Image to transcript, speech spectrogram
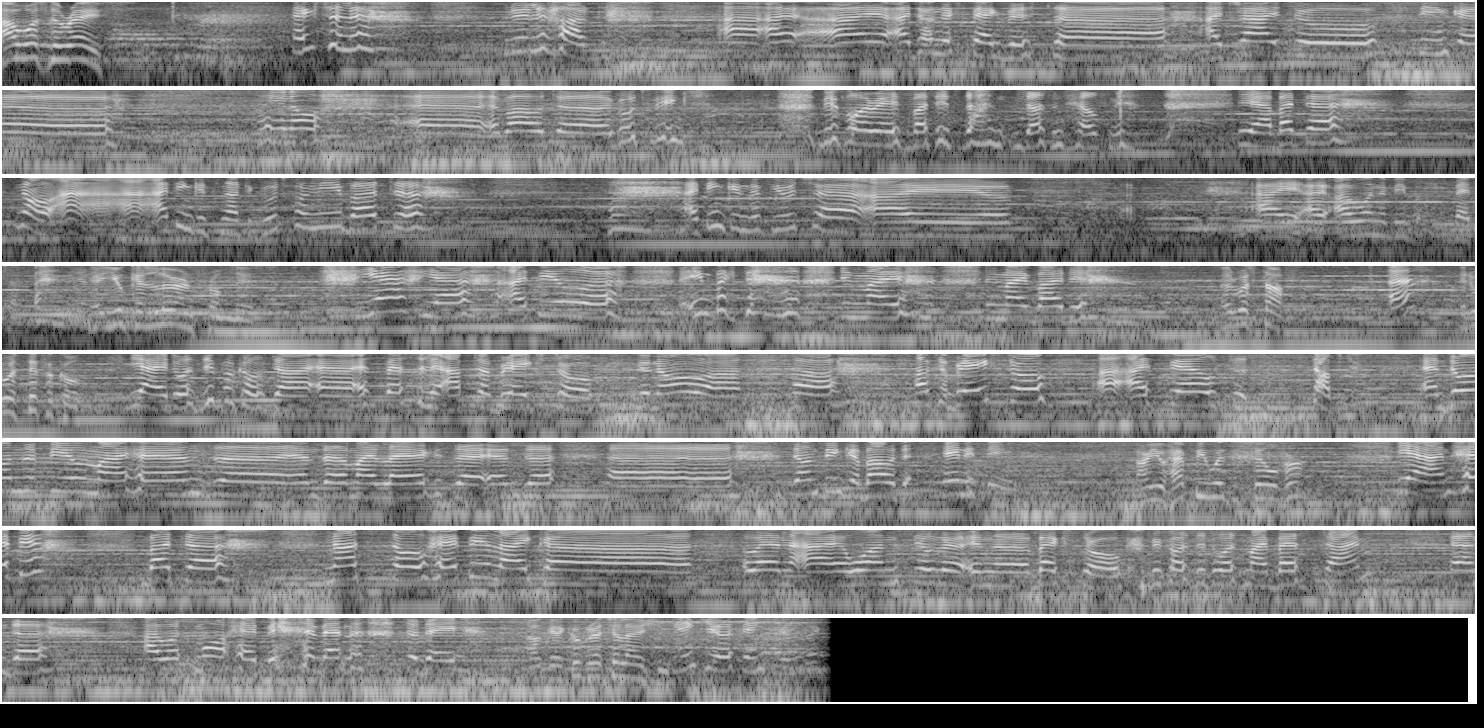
How was the race? Actually, really hard. I, I, I don't expect this. Uh, I try to think, uh, you know, uh, about uh, good things before race, but it doesn't help me. yeah, but uh, no, I, I think it's not good for me, but uh, I think in the future I. I, I, I want to be better. You, know? you, can learn from this. Yeah, yeah. I feel uh, impact in my in my body. It was tough. Huh? It was difficult. Yeah, it was difficult, uh, uh, especially after breaststroke. You know, uh, uh, after breaststroke, I felt stopped and don't feel my hand uh, and my legs and don't think about anything. Are you happy with the silver? Yeah, I'm happy, but uh, not so happy like uh, when I won silver in the backstroke because it was my best time and uh, I was more happy than today. Okay, congratulations. Thank you, thank you.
